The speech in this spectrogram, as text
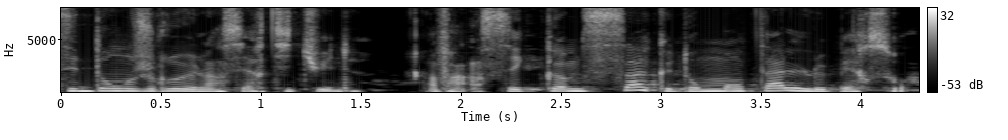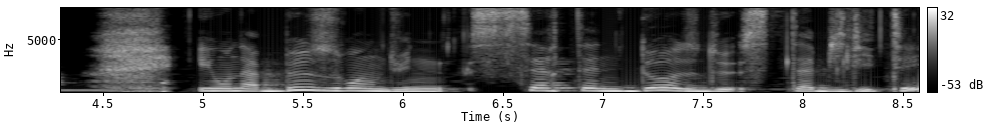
C'est dangereux l'incertitude. Enfin, c'est comme ça que ton mental le perçoit. Et on a besoin d'une certaine dose de stabilité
